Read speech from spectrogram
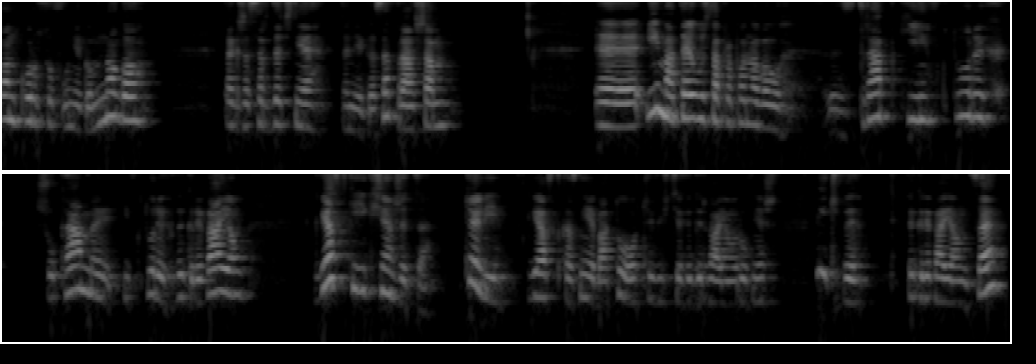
konkursów u niego mnogo, także serdecznie do niego zapraszam. E, I Mateusz zaproponował zdrapki, w których szukamy i w których wygrywają gwiazdki i księżyce. Czyli gwiazdka z nieba, tu oczywiście wygrywają również liczby wygrywające.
